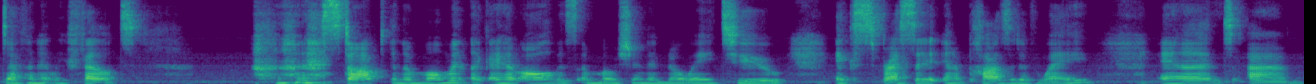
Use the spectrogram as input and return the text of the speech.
definitely felt stopped in the moment. Like I had all this emotion and no way to express it in a positive way. And um,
